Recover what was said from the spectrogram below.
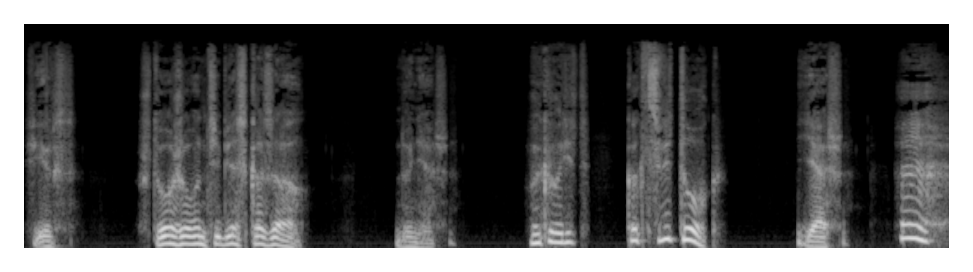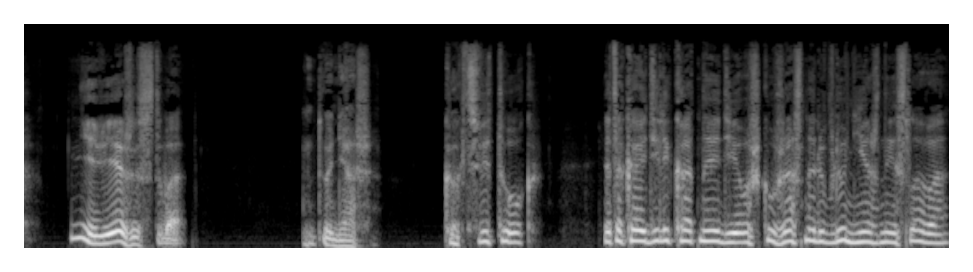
«Фирс, что же он тебе сказал?» Дуняша. «Вы, говорит, как цветок». Яша. Эх, невежество. Дуняша. Как цветок. Я такая деликатная девушка, ужасно люблю нежные слова.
